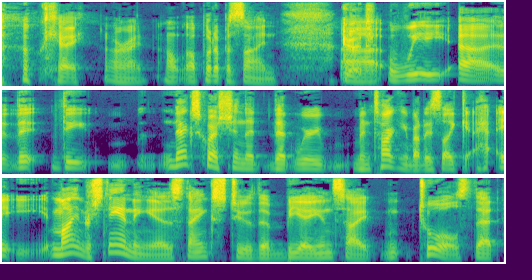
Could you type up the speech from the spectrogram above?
okay, all right. I'll, I'll put up a sign. Uh, we uh, the the next question that that we've been talking about is like my understanding is thanks to the BA Insight tools that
